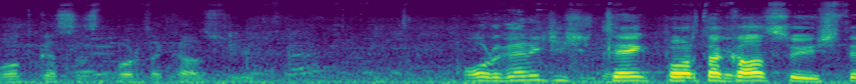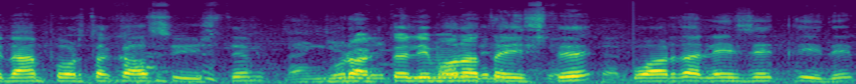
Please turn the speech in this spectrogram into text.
Vodkasız portakal suyu. Organik işte. Cenk portakal suyu içti. Ben portakal suyu içtim. Ben Burak da limonata içti. Bu arada lezzetliydi.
